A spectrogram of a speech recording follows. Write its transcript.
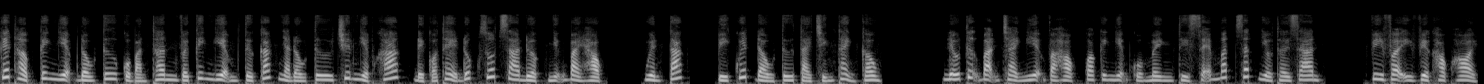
kết hợp kinh nghiệm đầu tư của bản thân với kinh nghiệm từ các nhà đầu tư chuyên nghiệp khác để có thể đúc rút ra được những bài học, nguyên tắc, bí quyết đầu tư tài chính thành công. Nếu tự bạn trải nghiệm và học qua kinh nghiệm của mình thì sẽ mất rất nhiều thời gian. Vì vậy việc học hỏi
